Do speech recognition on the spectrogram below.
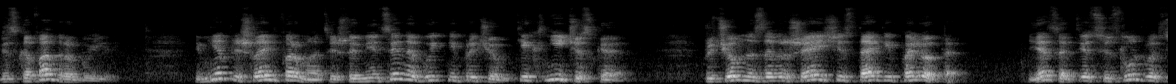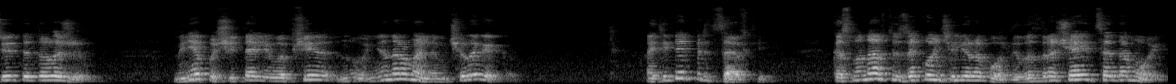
без скафандра были. И мне пришла информация, что медицина будет ни при чем, техническая, причем на завершающей стадии полета. Я, соответственно, службы все это доложил. Меня посчитали вообще ну, ненормальным человеком. А теперь представьте, Космонавты закончили работы, возвращаются домой.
